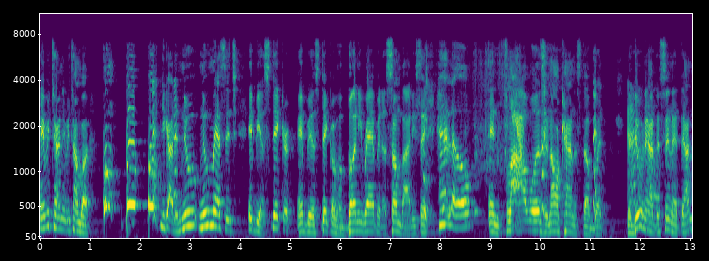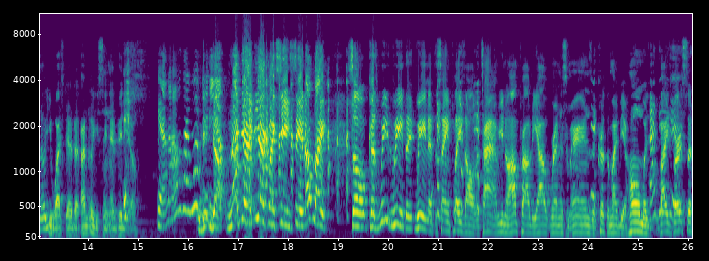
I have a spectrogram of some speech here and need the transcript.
every time they be talking about boom, boom, boom, You got a new new message. It'd be a sticker. It'd be a sticker of a bunny rabbit or somebody saying hello and flowers and all kind of stuff. But the I dude don't didn't have know. to send that thing. I know you watched that. I know you seen that video. Yeah, no, I was like, what video? no, no, yeah, you act like she ain't see it. I'm like, so, cause we we ain't, the, we ain't at the same place all the time. You know, I'm probably out running some errands, and Crystal might be at home, or vice versa.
